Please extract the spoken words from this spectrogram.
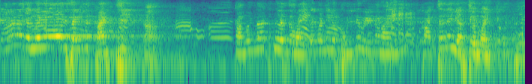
ഞാനത് എങ്ങനെയോ ഒരു സൈഡിൽ കടിച്ച്. ആ. തമിഴ്നാട്ടിൽ നിന്ന് വരുന്ന വൈക്കൽ വണ്ടിയിൽ പുല്ല് വീഴുന്ന മാതിരി പച്ചനെ ഇറച്ചി ഒരു വൈക്കൊക്കെ പോയി.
